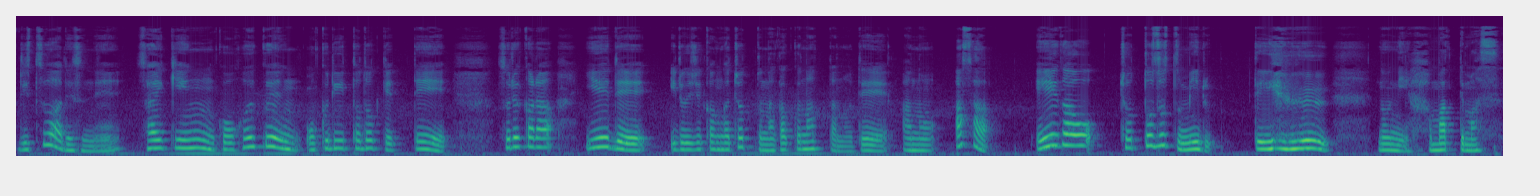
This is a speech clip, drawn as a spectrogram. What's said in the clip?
実はですね、最近、こう、保育園送り届けて、それから家でいる時間がちょっと長くなったので、あの、朝映画をちょっとずつ見るっていうのにハマってます。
